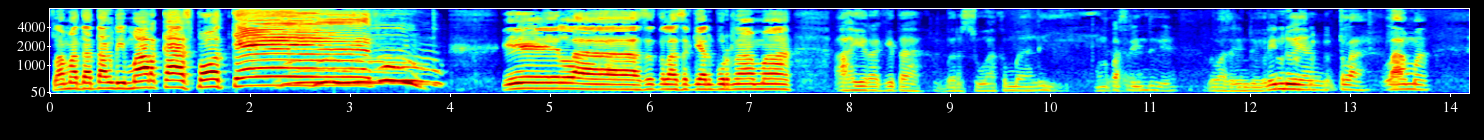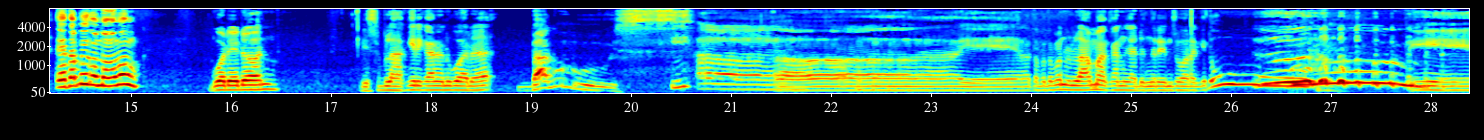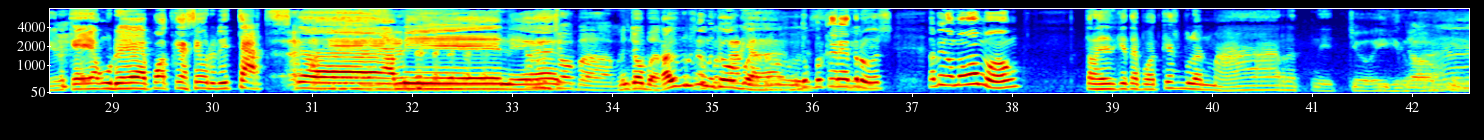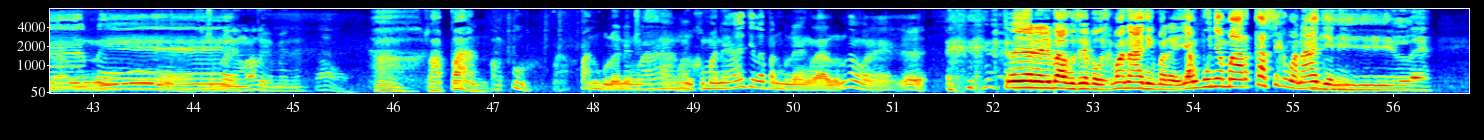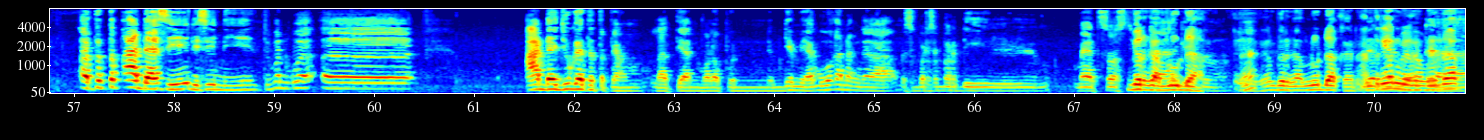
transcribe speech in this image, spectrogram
Selamat datang di Markas Podcast. Gila, setelah sekian purnama, akhirnya kita bersua kembali. Melepas rindu ya. Lepas rindu, rindu yang telah lama. Eh tapi ngomong-ngomong, gua Dedon. Di sebelah kiri kanan gua ada Bagus. Iya. Oh, iya. Teman-teman udah lama kan nggak dengerin suara gitu. Iya, kayak yang udah podcastnya udah di charts ke amin, Kita ya. mencoba, Mencoba, kami berusaha Untuk mencoba terus. untuk berkarya Iya. terus. Tapi ngomong-ngomong, terakhir kita podcast bulan Maret nih, cuy. Jauh, Gimana? Tujuh bulan yang lalu ya men. Wow. Ah, 8 Uh, 8 bulan yang lalu ke mana aja 8 bulan yang lalu lu ke mana Eh. coba ya dari bagus dari bagus ke mana aja ke mana yang punya markas sih ke mana aja nih Gila. Ah, tetap ada sih di sini. Cuman gua eh ada juga tetap yang latihan walaupun diam-diam ya. Gua kan nggak sebar-sebar di medsos biar nggak bludak gitu. Ya kan? biar nggak bludak kan Biar antrian biar nggak bludak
